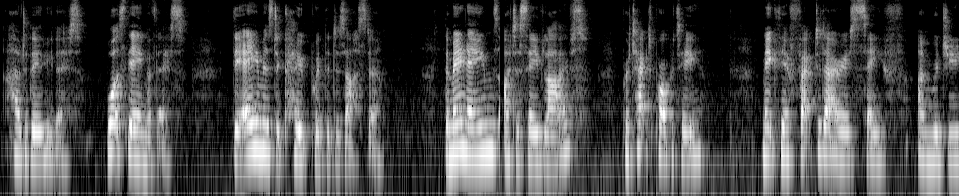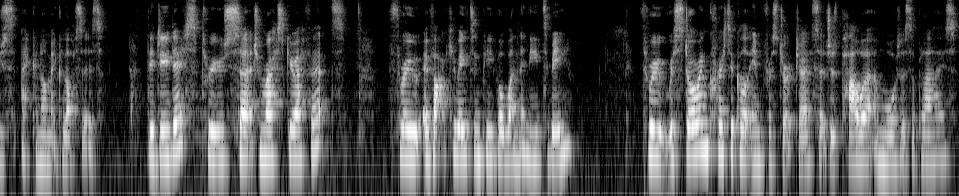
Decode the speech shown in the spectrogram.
How do they do this? What's the aim of this? The aim is to cope with the disaster. The main aims are to save lives, protect property, make the affected areas safe and reduce economic losses. They do this through search and rescue efforts, through evacuating people when they need to be, through restoring critical infrastructure such as power and water supplies,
